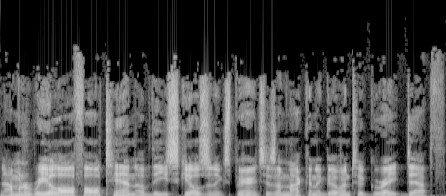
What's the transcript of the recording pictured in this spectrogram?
Now, I'm going to reel off all 10 of these skills and experiences. I'm not going to go into great depth.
